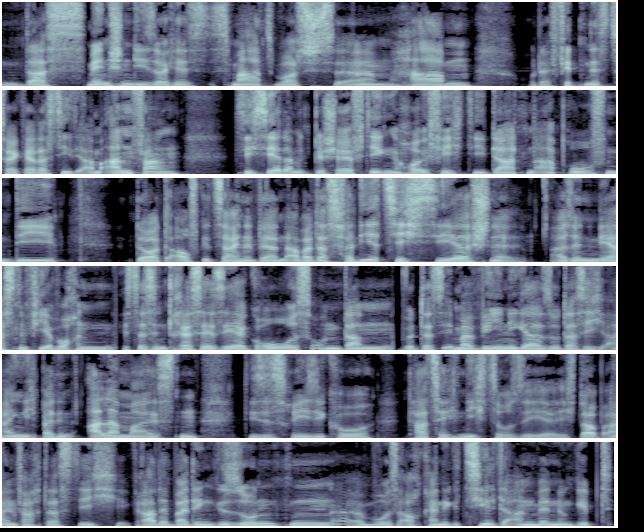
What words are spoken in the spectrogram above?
dass Menschen, die solche Smartwatches ähm, haben oder Fitness-Tracker, dass die am Anfang sich sehr damit beschäftigen, häufig die Daten abrufen, die dort aufgezeichnet werden, aber das verliert sich sehr schnell. Also in den ersten vier Wochen ist das Interesse sehr groß und dann wird das immer weniger, so dass ich eigentlich bei den allermeisten dieses Risiko tatsächlich nicht so sehe. Ich glaube einfach, dass ich gerade bei den Gesunden, äh, wo es auch keine gezielte Anwendung gibt,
